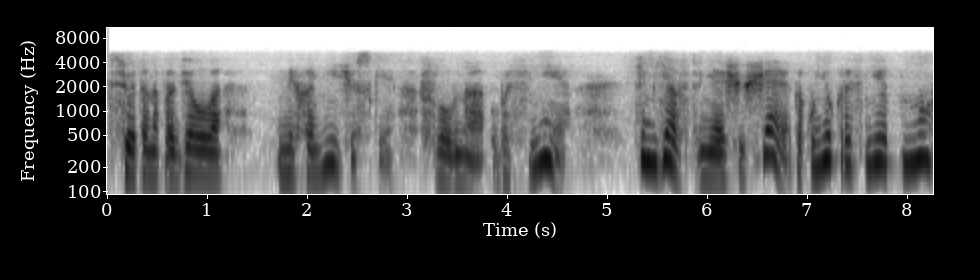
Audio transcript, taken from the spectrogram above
Все это она проделала механически, словно во сне, тем явственнее ощущая, как у нее краснеет нос,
